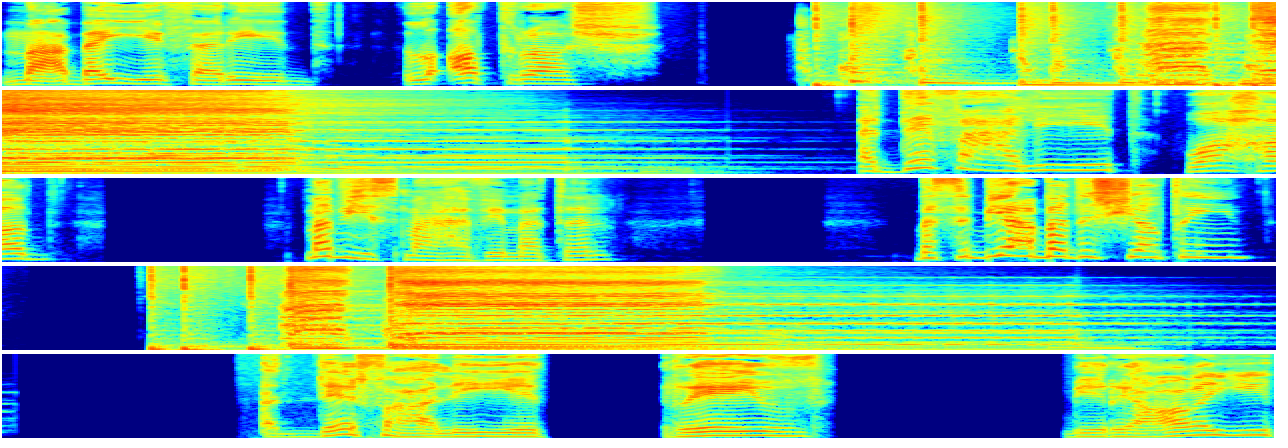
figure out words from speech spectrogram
مع بي فريد الأطرش. قد إيه فعالية واحد. ما بيسمع هيفي ميتال بس بيعبد الشياطين. قد إيه فعالية ريف برعاية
